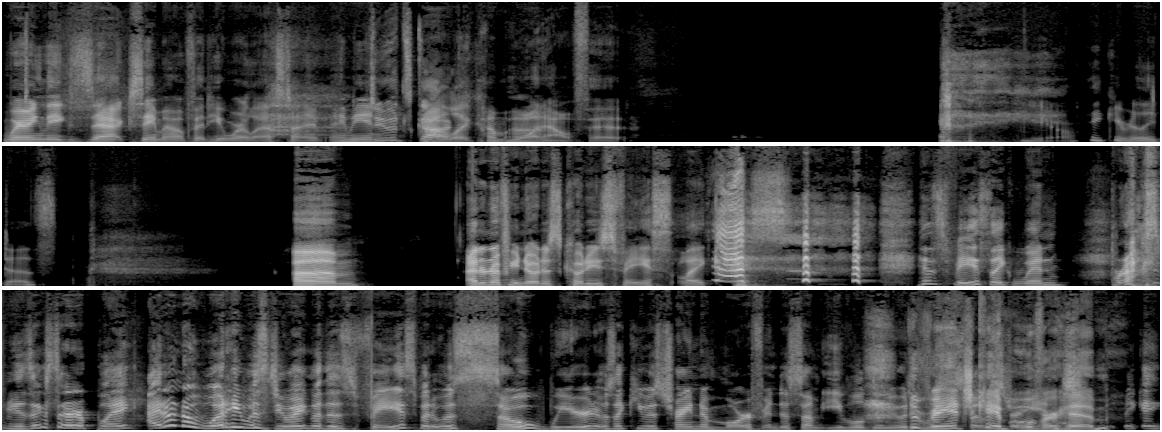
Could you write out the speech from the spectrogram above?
wearing the exact same outfit he wore last time. I mean, Dude's got like come one on. outfit. Yeah, I think he really does. Um, I don't know if you noticed Cody's face, like his face, like when Brock's music started playing. I don't know what he was doing with his face, but it was so weird. It was like he was trying to morph into some evil dude. The rage so came over him. Making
